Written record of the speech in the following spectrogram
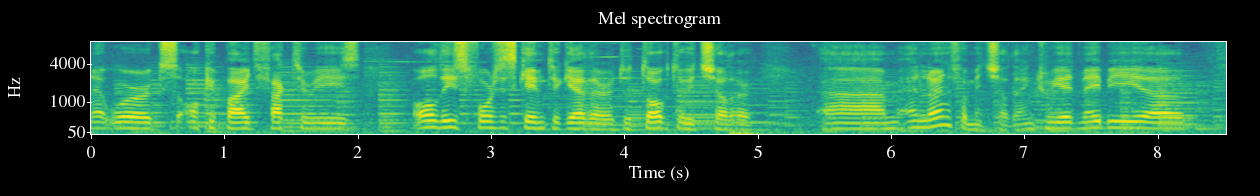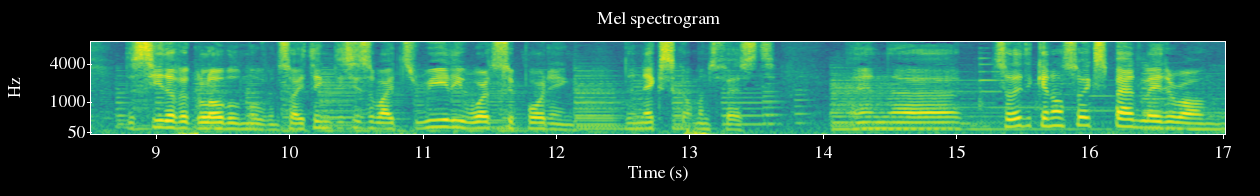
networks, occupied factories all these forces came together to talk to each other um, and learn from each other and create maybe uh, the seed of a global movement. So I think this is why it's really worth supporting the next Commons Fest. And uh, so that it can also expand later on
